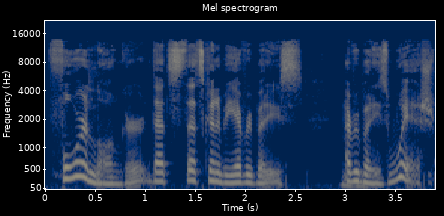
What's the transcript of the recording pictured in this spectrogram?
for longer, that's that's going to be everybody's mm-hmm. everybody's wish.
